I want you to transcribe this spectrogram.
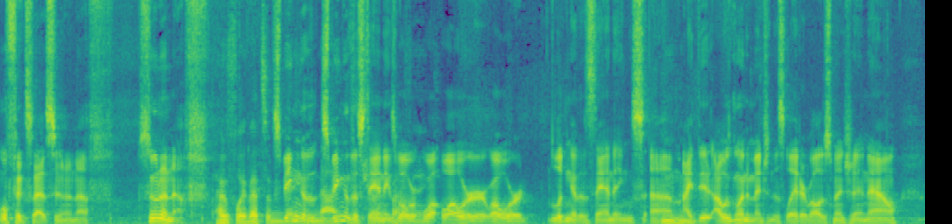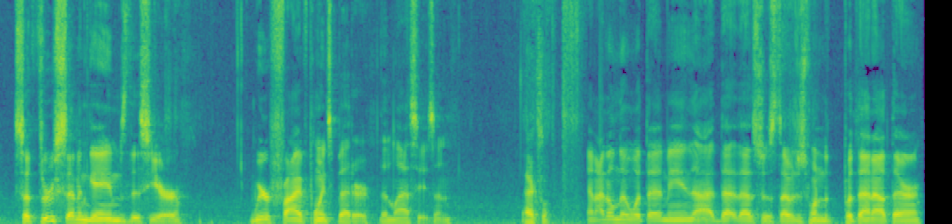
we'll fix that soon enough. Soon enough. Hopefully, that's a Speaking of speaking of the standings, trip, while we're, while while we're while we're looking at the standings, um, Mm-hmm. I did I was going to mention this later, but I'll just mention it now. So through seven games this year, we're five points better than last season, Excellent. And I don't know what that means. I, that that's just I just wanted to put that out there.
